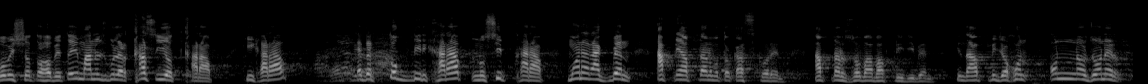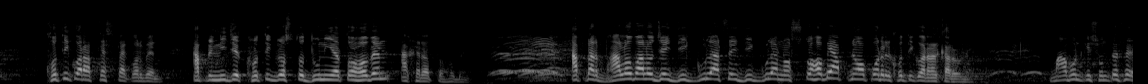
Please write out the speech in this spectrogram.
ভবিষ্যতে হবে। তো এই মানুষগুলার খাসিয়ত খারাপ। কি খারাপ? এদের তকদির খারাপ, নসিব খারাপ। মনে রাখবেন, আপনি আপনার মতো কাজ করেন, আপনার জবাব আপনি দিবেন। কিন্তু আপনি যখন অন্য জনের ক্ষতি করার চেষ্টা করবেন, আপনি নিজে ক্ষতিগ্রস্ত দুনিয়াতে হবেন, আখেরাতে হবেন। আপনার ভালো ভালো যেই দিকগুলো আছে, এই দিকগুলো নষ্ট হবে আপনি অপরের ক্ষতি করার কারণে। মা বোন কি শুনতেছে?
